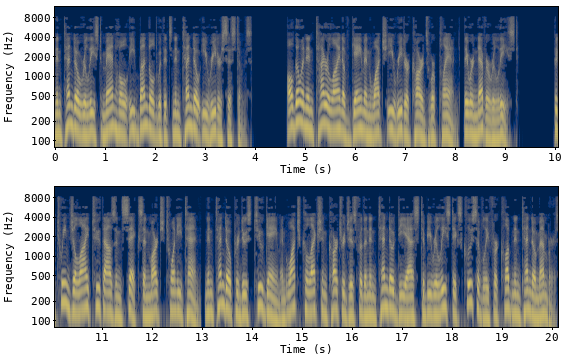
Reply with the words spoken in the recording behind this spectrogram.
Nintendo released Manhole E bundled with its Nintendo e-reader systems. Although an entire line of Game & Watch e-reader cards were planned, they were never released. Between July 2006 and March 2010, Nintendo produced two Game & Watch Collection cartridges for the Nintendo DS to be released exclusively for Club Nintendo members.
